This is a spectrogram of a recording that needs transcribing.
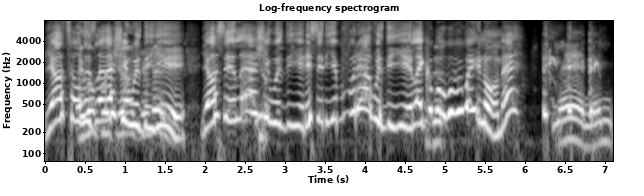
Y'all told us last year was the your year. Y'all said last year was the year. They said the year before that was the year. Like, come on, what we waiting on, man? Man, they,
